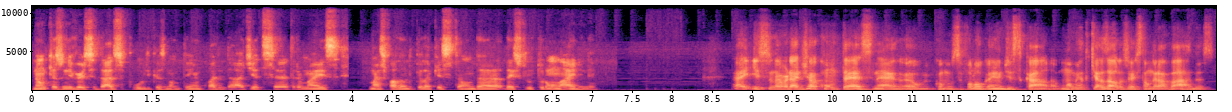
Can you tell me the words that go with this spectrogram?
não que as universidades públicas não tenham qualidade, etc., mas mas falando pela questão da, da estrutura online, né? É, isso na verdade já acontece, né? É como você falou, ganho de escala. No momento que as aulas já estão gravadas,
